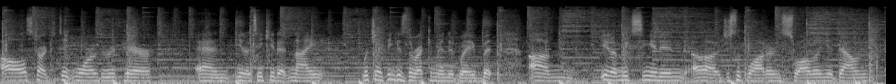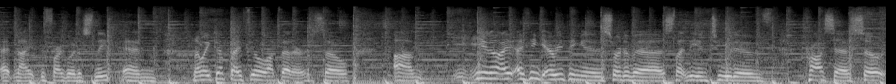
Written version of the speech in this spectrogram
I'll start to take more of the repair and you know take it at night which I think is the recommended way, but um, you know, mixing it in uh, just with water and swallowing it down at night before I go to sleep. And when I wake up, I feel a lot better. So, um, you know, I, I, think everything is sort of a slightly intuitive process. So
